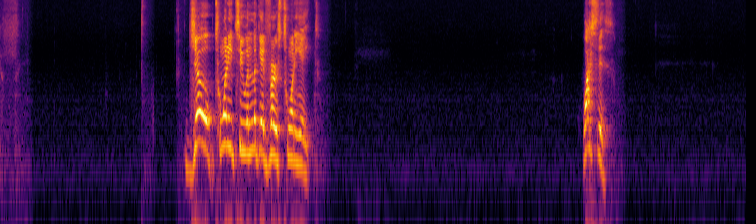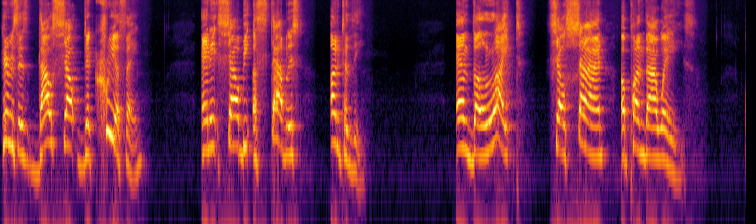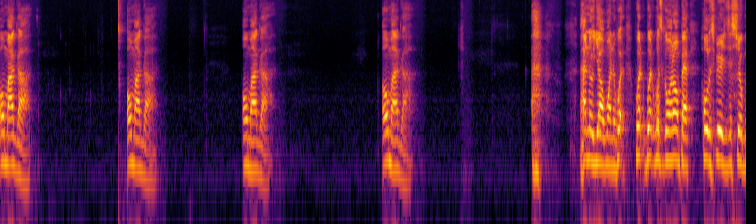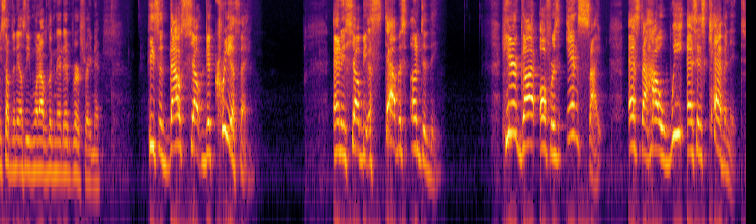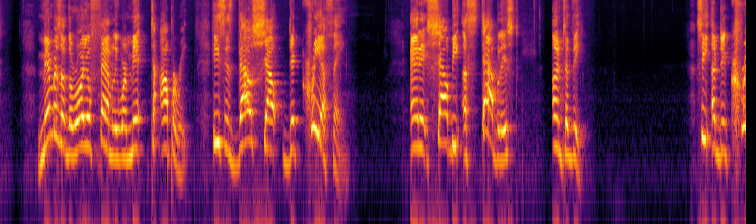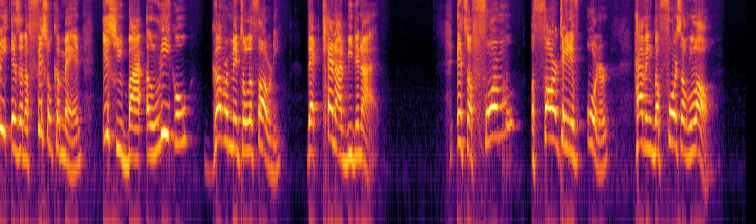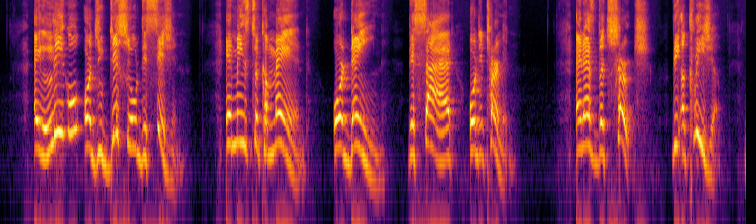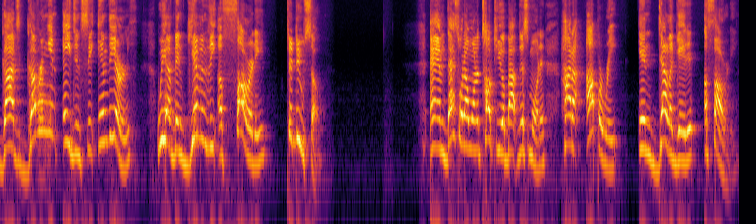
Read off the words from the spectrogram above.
Job 22, and look at verse 28. Watch this. Here he says, Thou shalt decree a thing, and it shall be established unto thee. And the light shall shine upon thy ways. Oh my God. Oh my God. Oh my God. Oh my God. I know y'all wonder what what what what's going on, Pat. Holy Spirit just showed me something else even when I was looking at that verse right there. He says, Thou shalt decree a thing, and it shall be established unto thee. Here God offers insight as to how we, as his cabinet, members of the royal family, were meant to operate. He says, Thou shalt decree a thing, and it shall be established unto thee. See, a decree is an official command issued by a legal governmental authority that cannot be denied. It's a formal, authoritative order having the force of law. A legal or judicial decision. It means to command, ordain, decide, or determine. And as the church, the ecclesia, God's governing agency in the earth, we have been given the authority to do so. And that's what I want to talk to you about this morning how to operate in delegated authority.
